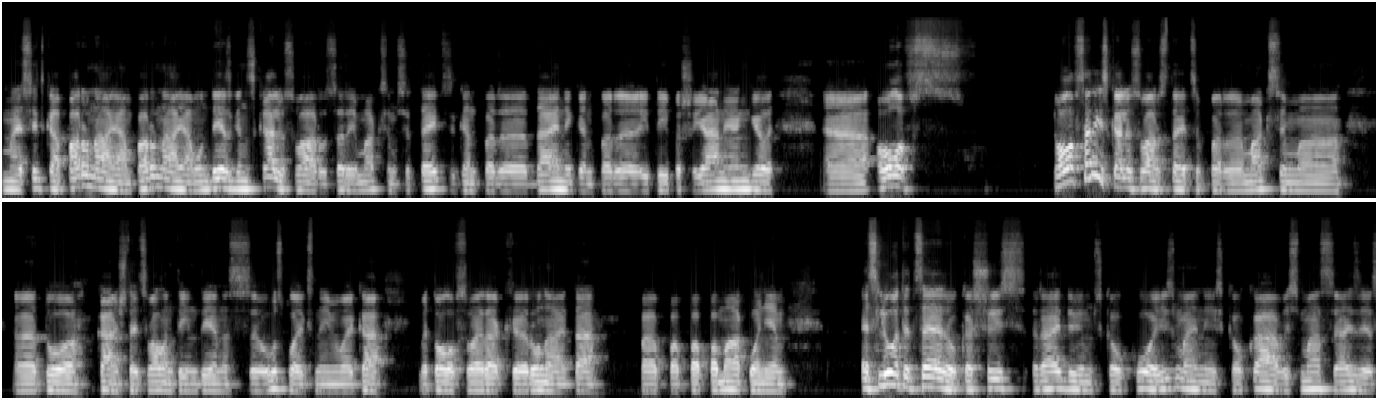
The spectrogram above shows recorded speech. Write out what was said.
Mēs it kā parunājām, parunājām, un diezgan skaļus vārdus arī Maksims ir teicis gan par Daini, gan par it īpaši Jāni Engeli. Olofs, Olofs arī skaļus vārdus teica par Maksimu to, kā viņš teica, Valentīna dienas uzplaiksnību vai kā, bet Olofs vairāk runāja tā pa, pa, pa, pa mākoņiem. Uh, Es ļoti ceru, ka šis raidījums kaut ko izmainīs, kaut kā vismaz aizies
